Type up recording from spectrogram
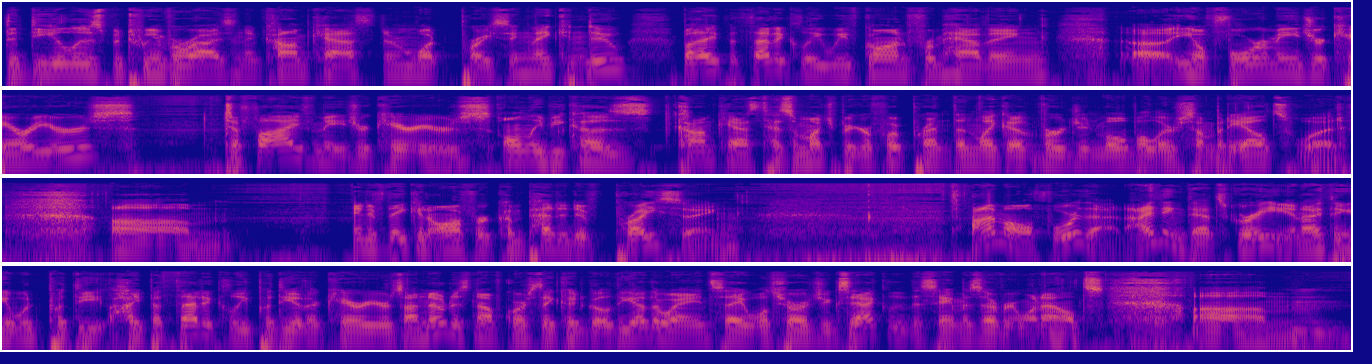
the deal is between Verizon and Comcast and what pricing they can do, but hypothetically, we've gone from having, uh, you know, four major carriers to five major carriers only because Comcast has a much bigger footprint than like a Virgin Mobile or somebody else would. Um, and if they can offer competitive pricing, I'm all for that. I think that's great, and I think it would put the hypothetically put the other carriers on notice. Now, of course, they could go the other way and say we'll charge exactly the same as everyone else. Um,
